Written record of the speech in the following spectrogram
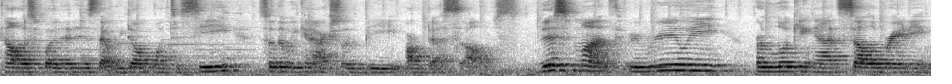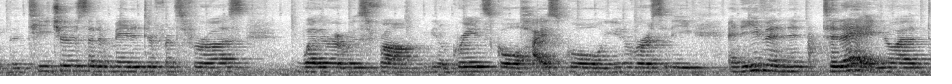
tell us what it is that we don't want to see, so that we can actually be our best selves. This month, we really are looking at celebrating the teachers that have made a difference for us, whether it was from you know grade school, high school, university, and even today, you know, at,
